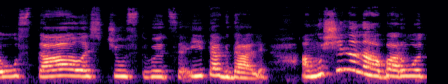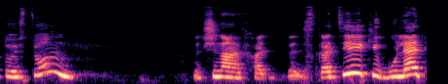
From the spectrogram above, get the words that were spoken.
усталость чувствуется и так далее. А мужчина наоборот, то есть он начинает ходить на дискотеки, гулять,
